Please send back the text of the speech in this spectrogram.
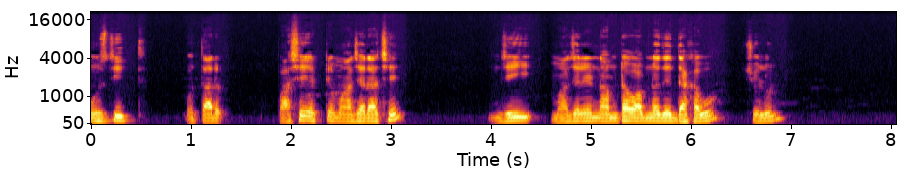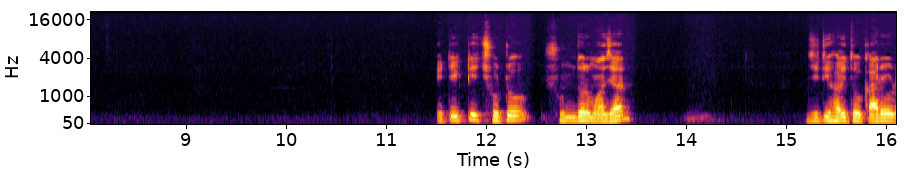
মসজিদ ও তার পাশেই একটি মাজার আছে। যেই মাজারের নামটাও আপনাদের দেখাবো, চলুন। এটি একটি ছোট, সুন্দর মাজার, যেটি হয়তো কারোর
